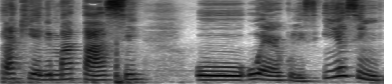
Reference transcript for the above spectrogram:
para que ele matasse o, o Hércules. E assim,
